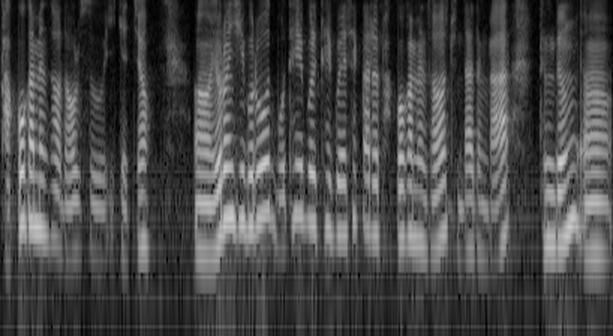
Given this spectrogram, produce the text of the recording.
바꿔가면서 넣을 수 있겠죠. 어, 이런 식으로 뭐 테이블 태그의 색깔을 바꿔가면서 준다든가 등등 어,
